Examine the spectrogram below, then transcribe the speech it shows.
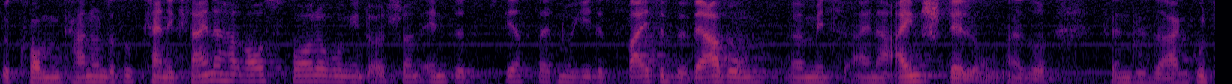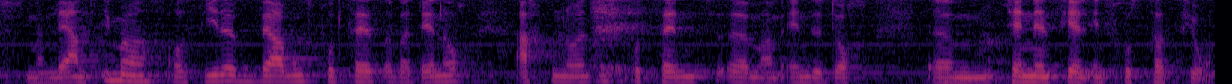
bekommen kann. Und das ist keine kleine Herausforderung. In Deutschland endet derzeit nur jede zweite Bewerbung äh, mit einer Einstellung. Also können Sie sagen, gut, man lernt immer aus jedem Bewerbungsprozess, aber dennoch 98 Prozent ähm, am Ende doch ähm, tendenziell in Frustration.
